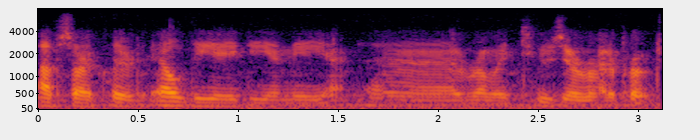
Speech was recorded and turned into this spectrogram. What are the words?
I'm sorry, cleared LDA DME, uh, runway 20 right approach.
